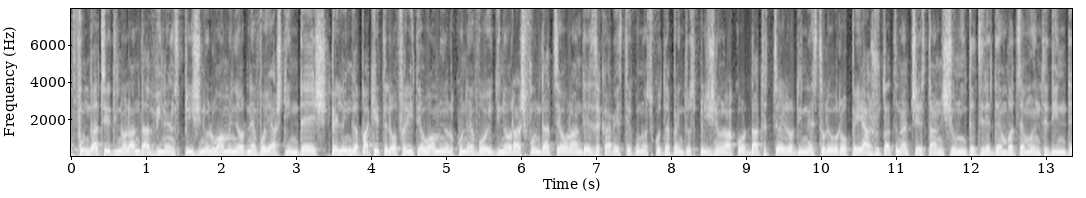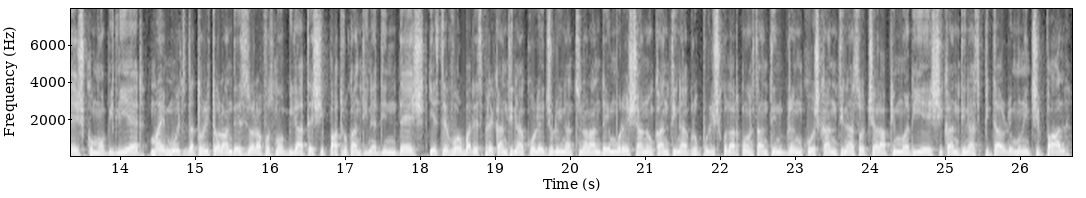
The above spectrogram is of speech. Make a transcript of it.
fundație din Olanda vine în sprijinul oamenilor nevoiași din Dej. Pe lângă pachetele oferite oamenilor cu nevoi din oraș, fundația olandeză, care este cunoscută pentru sprijinul acordat țărilor din estul Europei, a ajutat în acest an și unitățile de învățământ din Dej cu mobilier. Mai mult, datorită olandezilor, au fost mobilate și patru cantine din Dej. Este vorba despre cantina Colegiului Național Andrei Mureșanu, cantina grupului școlar Constantin Brâncuș, cantina socială a primăriei și cantina spitalului municipal.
